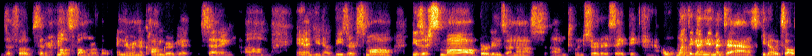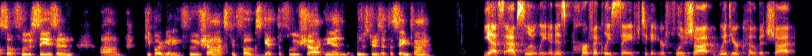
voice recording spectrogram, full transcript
the folks that are most vulnerable, and they're in a congregate setting. Um, and you know, these are small. These are small burdens on us um, to ensure their safety. One thing I meant to ask. You know, it's also flu season. Um, people are getting flu shots. Can folks get the flu shot and boosters at the same time? Yes, absolutely. It is perfectly safe to get your flu shot with your COVID shot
